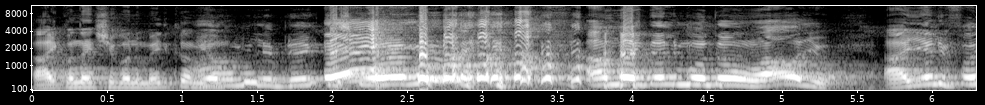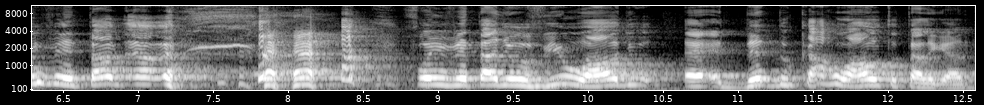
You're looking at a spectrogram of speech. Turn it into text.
Aí quando a gente chegou no meio do Ah, eu caminho, me lembrei que a mãe dele mandou um áudio. Aí ele foi inventar. Foi inventar de ouvir o áudio é, dentro do carro alto, tá ligado?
